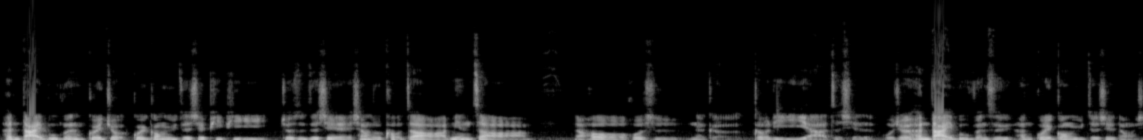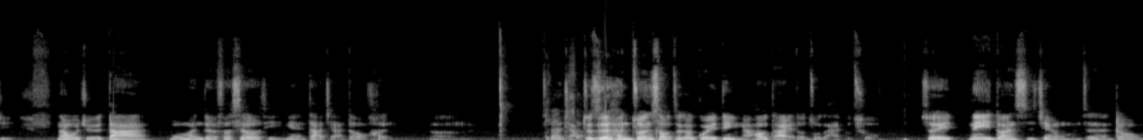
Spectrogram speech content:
很大一部分归就归功于这些 PPE，就是这些像说口罩啊、面罩啊，然后或是那个隔离衣啊这些的。我觉得很大一部分是很归功于这些东西。那我觉得大家我们的 facility 里面大家都很嗯，怎么讲，就是很遵守这个规定，然后大家也都做的还不错。所以那一段时间我们真的都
